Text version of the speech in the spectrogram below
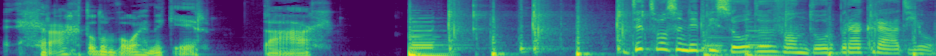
Graag tot een volgende keer. Dag. Dit was een episode van Doorbraak Radio,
